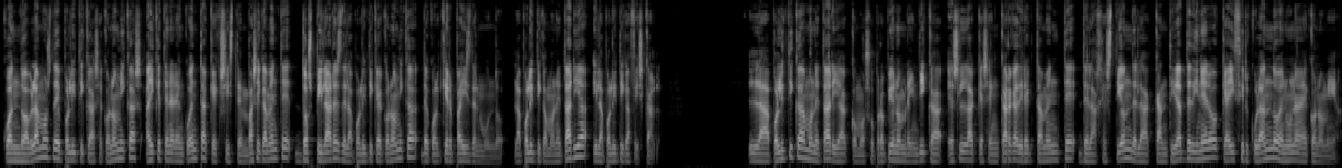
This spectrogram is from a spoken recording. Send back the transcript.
Cuando hablamos de políticas económicas hay que tener en cuenta que existen básicamente dos pilares de la política económica de cualquier país del mundo, la política monetaria y la política fiscal. La política monetaria, como su propio nombre indica, es la que se encarga directamente de la gestión de la cantidad de dinero que hay circulando en una economía.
